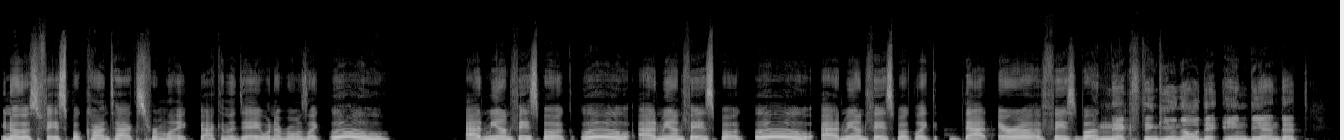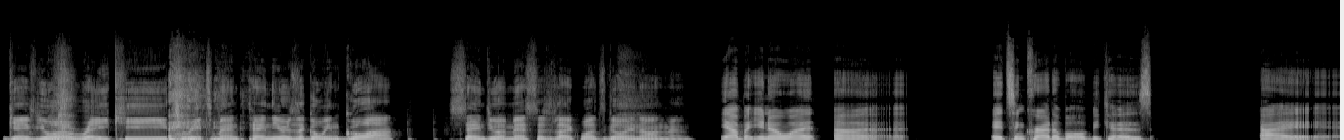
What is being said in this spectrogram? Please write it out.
you know, those Facebook contacts from like back in the day when everyone was like, ooh, add me on Facebook. Ooh, add me on Facebook. Ooh, add me on Facebook. Like that era of Facebook. Next thing you know, the Indian that gave you a Reiki treatment 10 years ago in Goa send you a message like, what's going on, man? Yeah, but you know what? Uh, it's incredible because I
